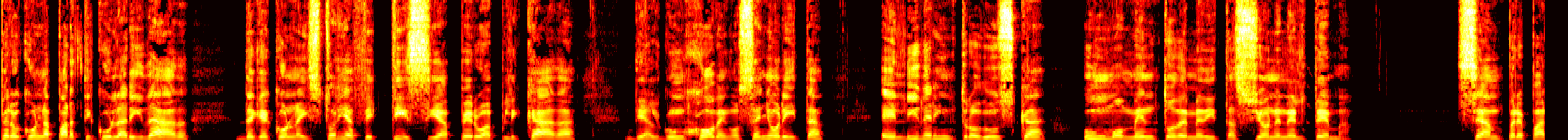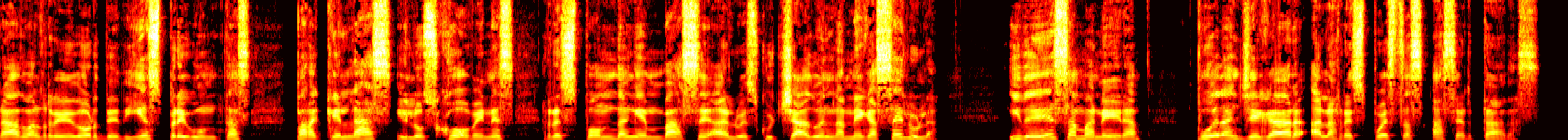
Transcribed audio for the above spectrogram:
pero con la particularidad de que con la historia ficticia, pero aplicada, de algún joven o señorita, el líder introduzca un momento de meditación en el tema. Se han preparado alrededor de 10 preguntas para que las y los jóvenes respondan en base a lo escuchado en la megacélula, y de esa manera puedan llegar a las respuestas acertadas.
